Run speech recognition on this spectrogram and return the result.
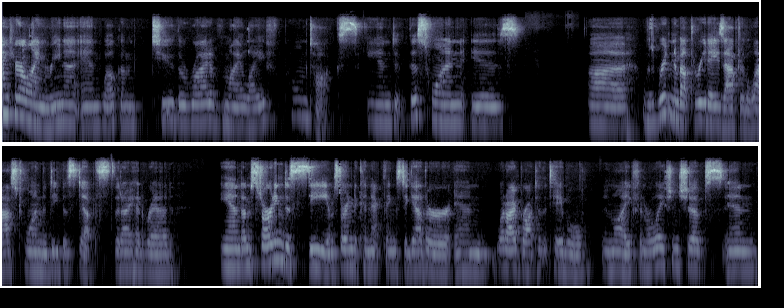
I'm Caroline Rena, and welcome to the Ride of My Life Poem Talks. And this one is uh, was written about three days after the last one, The Deepest Depths, that I had read. And I'm starting to see, I'm starting to connect things together and what I brought to the table in life and relationships and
